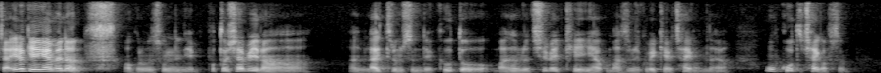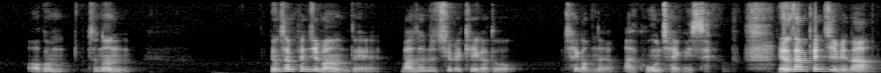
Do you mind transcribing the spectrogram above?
자 이렇게 얘기하면은 어 그러면 성조님 포토샵이나 아니면 라이트룸 쓰는데 그것도 13700K하고 13900K가 차이가 없나요? 오 그것도 차이가 없음 어 그럼 저는 영상 편집하는데 13700K가 더 차이가 없나요? 아, 그건 차이가 있어요. 영상 편집이나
